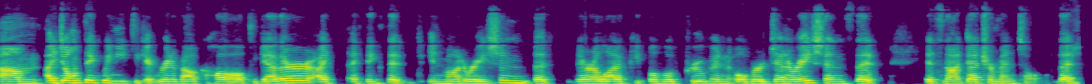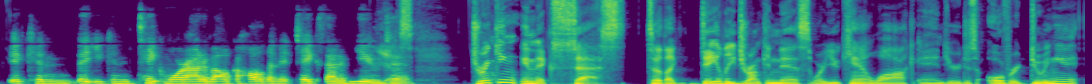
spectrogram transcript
Um, I don't think we need to get rid of alcohol altogether. I, I think that in moderation, that there are a lot of people who have proven over generations that it's not detrimental that it can that you can take more out of alcohol than it takes out of you yes. to drinking in excess to like daily drunkenness where you can't walk and you're just overdoing it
